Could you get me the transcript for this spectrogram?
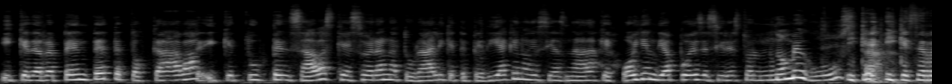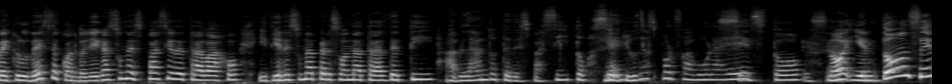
y que de repente te tocaba y que tú pensabas que eso era natural y que te pedía que no decías nada, que hoy en día puedes decir esto, no me gusta. Y que, y que se recrudece cuando llegas a un espacio de trabajo y tienes una persona atrás de ti hablándote despacito, ¿me ayudas por favor a esto? ¿No? Y entonces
